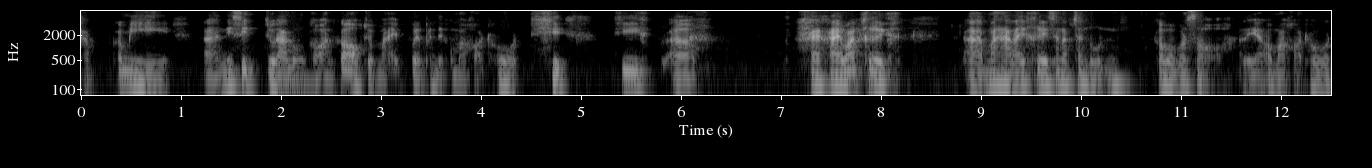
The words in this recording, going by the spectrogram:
ครับ ก็มีนิสิตจุฬาลงกรณ์ก็ออกจดหมายเปิดผนึกออกมาขอโทษที่ที่คล้ายๆว่าเคยมหาลัยเคยสนับสนุนกบปสอะไรเงี้ยออกมาขอโทษ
